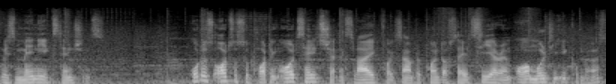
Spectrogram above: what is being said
with many extensions. Odoo is also supporting all sales channels like, for example, point of sale, CRM or multi-e-commerce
